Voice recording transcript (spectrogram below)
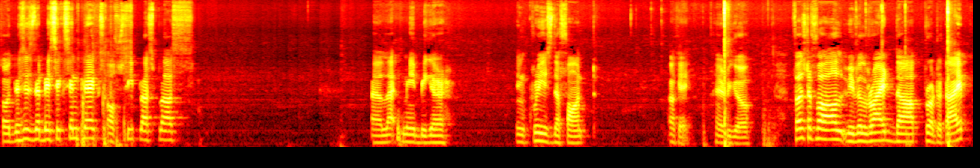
So this is the basic syntax of C++. Uh, let me bigger increase the font okay here we go. First of all we will write the prototype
